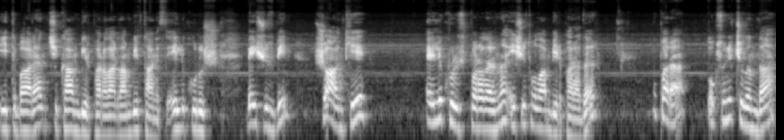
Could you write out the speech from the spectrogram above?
itibaren çıkan bir paralardan bir tanesi. 50 kuruş 500 bin şu anki 50 kuruş paralarına eşit olan bir paradır. Bu para 93 yılında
